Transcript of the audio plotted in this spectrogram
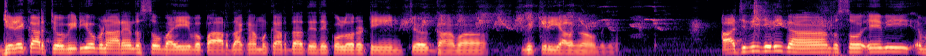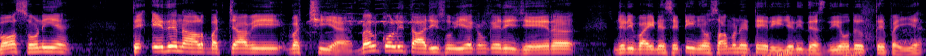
ਜਿਹੜੇ ਘਰ ਚੋਂ ਵੀਡੀਓ ਬਣਾ ਰਹੇ ਦੱਸੋ ਬਾਈ, ਵਪਾਰ ਦਾ ਕੰਮ ਕਰਦਾ ਤੇ ਇਹਦੇ ਕੋਲੋਂ ਰੁਟੀਨ 'ਚ ਗਾਵਾਂ, ਵਿਕਰੀ ਵਾਲੀਆਂ ਆਉਂਦੀਆਂ। ਅੱਜ ਦੀ ਜਿਹੜੀ ਗਾਂ ਦੱਸੋ ਇਹ ਵੀ ਬਹੁਤ ਸੋਹਣੀ ਹੈ ਤੇ ਇਹਦੇ ਨਾਲ ਬੱਚਾ ਵੀ ਵੱਛੀ ਹੈ। ਬਿਲਕੁਲ ਹੀ ਤਾਜੀ ਸੂਈ ਹੈ ਕਿਉਂਕਿ ਇਹਦੀ ਜੇਰ ਜਿਹੜੀ ਬਾਈ ਨੇ ਸਿੱਟੀ ਨੇ ਉਹ ਸਾਹਮਣੇ ਢੇਰੀ ਜਿਹੜੀ ਦਿਸਦੀ ਹੈ ਉਹਦੇ ਉੱਤੇ ਪਈ ਹੈ।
